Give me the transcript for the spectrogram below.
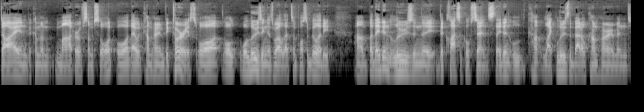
die and become a martyr of some sort, or they would come home victorious, or or, or losing as well. That's a possibility. Um, but they didn't lose in the, the classical sense. They didn't like lose the battle, come home, and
